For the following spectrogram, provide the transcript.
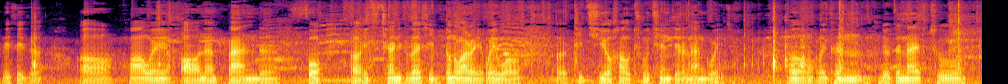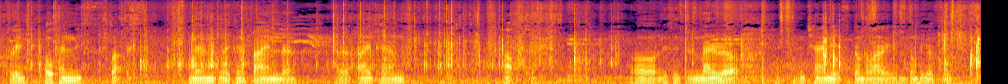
This is a uh, Huawei Honor Band 4. Uh, it's Chinese version. Don't worry, we will uh, teach you how to change the language. Uh, we can use the knife to click open this box. Then we can find the uh, items out. Oh, this is manual in Chinese. Don't worry, don't use it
